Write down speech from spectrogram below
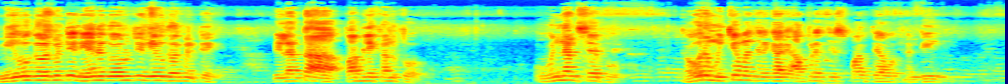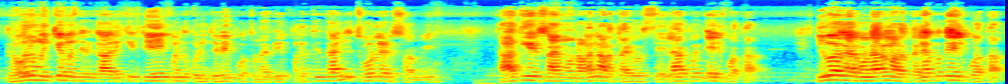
నీవు గవర్నమెంటే నేను గవర్నమెంటే నీవు గవర్నమెంటే. వీళ్ళంతా పబ్లిక్ అనుకో. ఉన్నంతసేపు గౌరవ ముఖ్యమంత్రి గారి అప్రత్యక్ష పాలు తేవద్దండి. గౌరవ ముఖ్యమంత్రి గారికి తెలియకుండా కొన్ని జరిగిపోతున్నది. ప్రతిదాన్ని చూడలేడు స్వామి. కార్తికేయ స్వామి ఉండాలని అడతారు వస్తే లేకపోతే వెళ్ళిపోతా. యువ గారు ఉండాలని అడతా లేకపోతే వెళ్ళిపోతా.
